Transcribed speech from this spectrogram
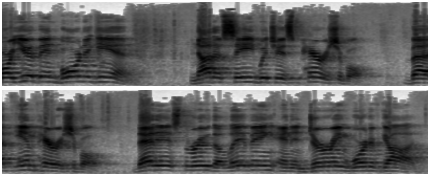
For you have been born again, not of seed which is perishable, but imperishable. That is through the living and enduring Word of God.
